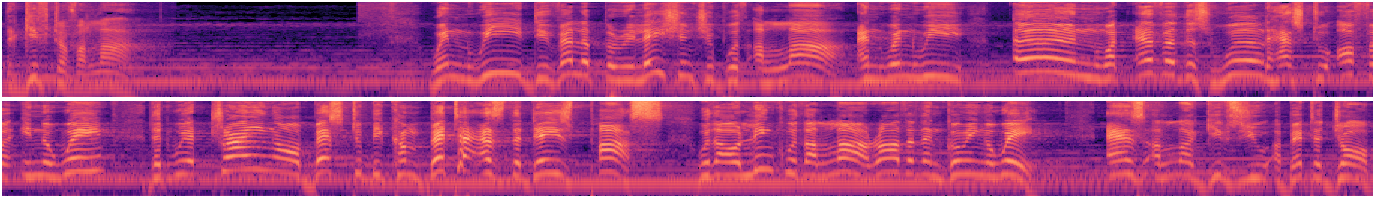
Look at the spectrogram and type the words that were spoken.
the gift of Allah. When we develop a relationship with Allah and when we earn whatever this world has to offer in a way that we're trying our best to become better as the days pass with our link with Allah rather than going away. As Allah gives you a better job,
